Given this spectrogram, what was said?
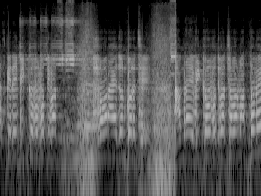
আজকের এই বিক্ষোভ প্রতিবাদ সভার আয়োজন করেছে। আমরা এই বিক্ষোভ প্রতিবাদ সভার মাধ্যমে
